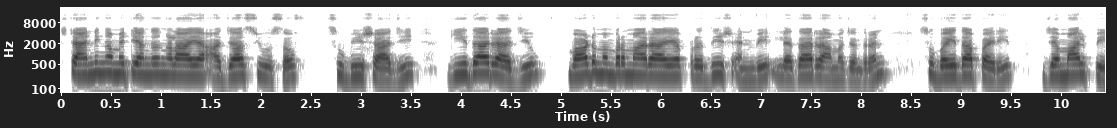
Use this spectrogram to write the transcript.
standing committee അംഗങ്ങളായ അജാസ് യൂസഫ് സുബി ഷാജി ഗീത രാജീവ് വാർഡ് മെമ്പർമാരായ Prateesh N V Latha Ramachandran Zubaida Pareeth Jamal P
